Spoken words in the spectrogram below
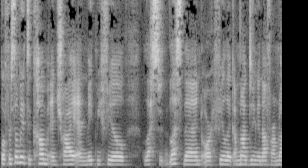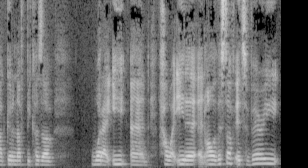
but for somebody to come and try and make me feel less less than or feel like I'm not doing enough or I'm not good enough because of what I eat and how I eat it and all of this stuff it's very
